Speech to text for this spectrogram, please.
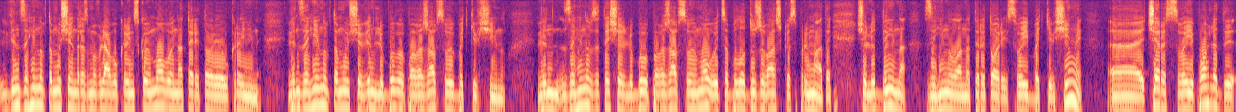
він загинув, тому що він розмовляв українською мовою на території України. Він загинув, тому що він любив і поважав свою батьківщину. Він загинув за те, що любив і поважав свою мову, і це було дуже важко сприймати, що людина загинула на території своєї батьківщини е, через свої погляди,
